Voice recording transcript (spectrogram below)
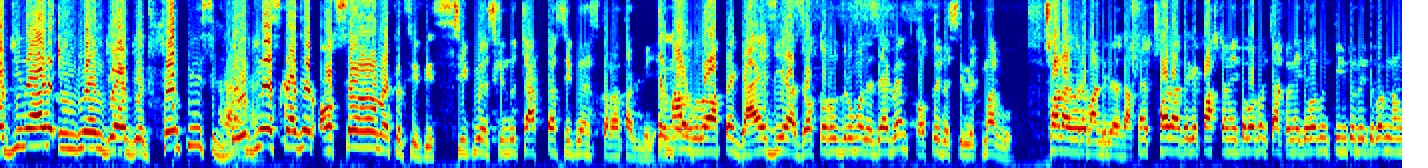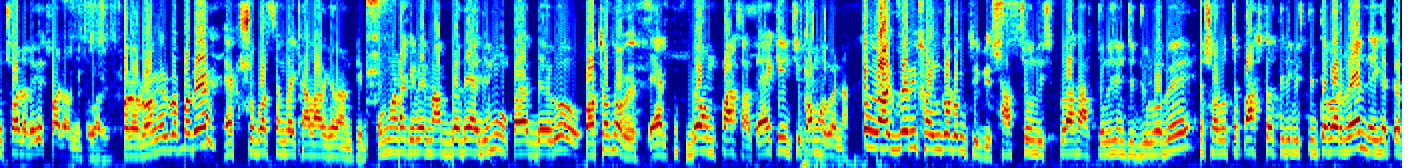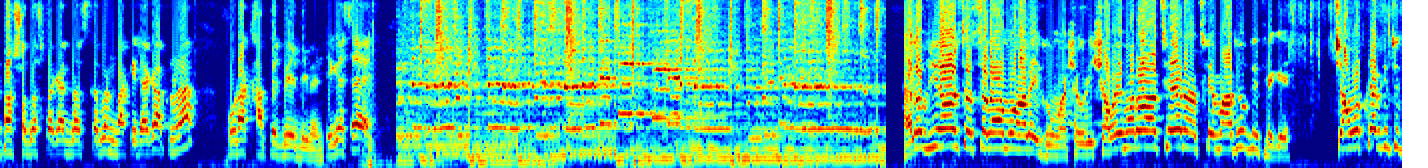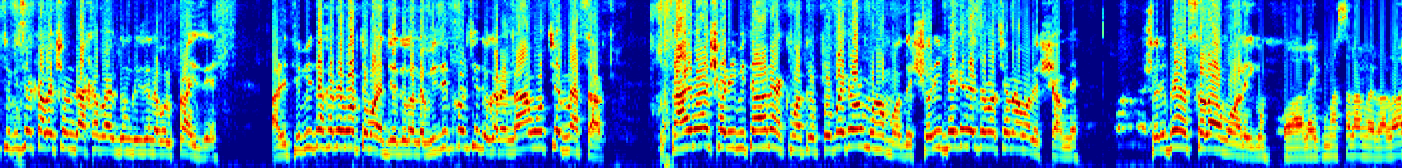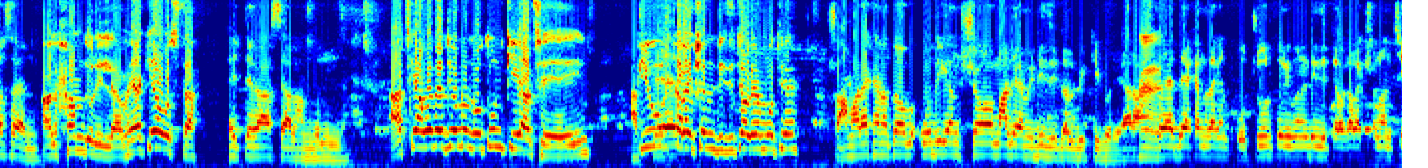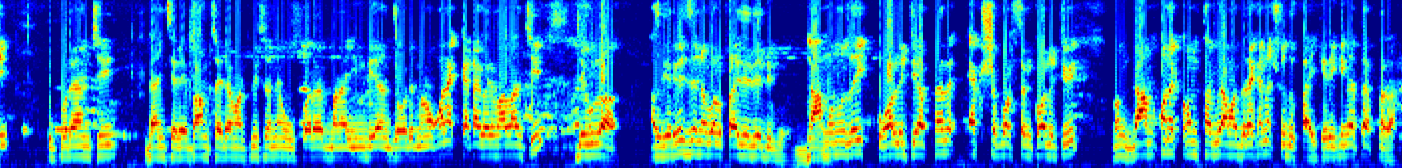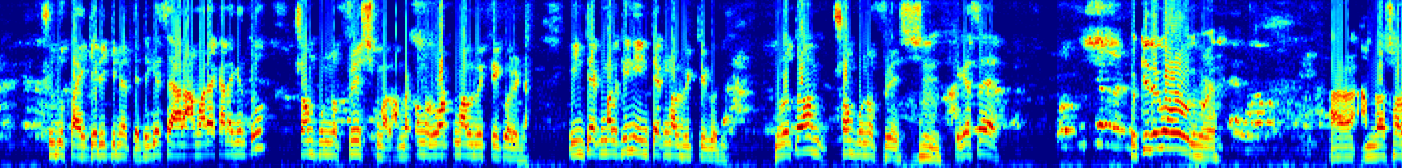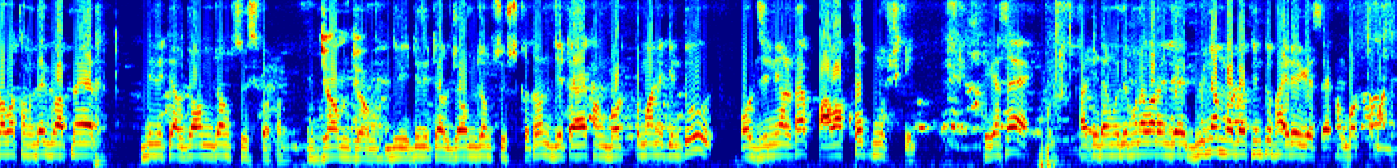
Original Indian georgette four piece. Gorgeous কাজের awesome একটা three piece sequence কিন্তু চারটা সিকোয়েন্স করা থাকবে। এই মালগুলো আপনি গায়ে দিয়া যত রোদ্রের মধ্যে যাবেন তত এটা সিলেক্ট মারবো। ছটা করে বান্ডিল আছে। আপনি ছটা থেকে পাঁচটা নিতে পারবেন চারটা নিতে পারবেন তিনটা নিতে পারবেন এবং ছটা থেকে ছটাও নিতে পারবেন। রঙের ব্যাপারে? একশো পার্সেন্ট ভাই কালার গ্যারান্টি অন্যটা কি ভাই মাপদা দেয় দিমু? কয়ার দেবো? পাঁচাত হবে? একদম পাঁচ হাত এক ইঞ্চি কম হবে না। Luxury fine cotton three piece সাতচল্লিশ প্লাস আটচল্লিশ ইঞ্চি জুল হবে। সর্বোচ্চ পাঁচটা ত্রিশ নিতে পারবেন। এই ক্ষেত্রে পাঁচশো দশ টাকা অ্যাডভান্স করবেন। বাকি টাকা আপনারা প্রোডাক্ট হাতে পেয়ে দিবেন ঠিক আছে? হ্যালো ভিউয়ার্স আসসালামু আলাইকুম। আশা করি সবাই ভালো আছেন। আজকে মাধবদী থেকে চমৎকার কিছু থ্রি পিসের কালেকশন দেখাবো একদম রিজনেবল প্রাইসে আর এই থ্রি পিস দেখাতে বর্তমানে যে দোকানটা ভিজিট করছি দোকানের নাম হচ্ছে ম্যাসার্স সাইমা শাড়ি বিতান একমাত্র প্রোভাইডার মোহাম্মদ শরীফ ভাইকে দেখতে পাচ্ছেন আমাদের সামনে। শরীফ ভাই আসসালামু আলাইকুম। ওয়ালাইকুম আসসালাম ভাই ভালো আছেন? আলহামদুলিল্লাহ। ভাইয়া কি অবস্থা? এই তো আছে আলহামদুলিল্লাহ। আজকে আমাদের জন্য নতুন কি আছে? পিওর কালেকশন ডিজিটালের মধ্যে? আমার এখানে তো অধিকাংশ মালে আমি ডিজিটাল বিক্রি করি। আর হ্যাঁ। আপনারা এখানে দেখেন প্রচুর পরিমাণে ডিজিটাল কালেকশন আনছি। উপরে আনছি ডাইন সাইডে বাম সাইডে আমার পিছনে উপরে মানে ইন্ডিয়ান জরি মানে অনেক ক্যাটাগরি মাল আনছি যেগুলো আজকে রিজনেবল প্রাইসে দিয়ে দিব। দাম অনুযায়ী কোয়ালিটি আপনার একশো পার্সেন্ট কোয়ালিটি এবং দাম অনেক কম থাকবে আমাদের এখানে শুধু পাইকারি কিনাতে আপনারা। শুধু পাইকারি কিনাতে ঠিক আছে? আর আমার এখানে কিন্তু সম্পূর্ণ ফ্রেশ মাল আমরা কোনো লট মাল বিক্রি করি না। ইনটেক মাল কিনি ইনটেক মাল বিক্রি করি। মূলত সম্পূর্ণ ফ্রেশ ঠিক আছে? তো কি দেখব আমরা প্রথমে? আর আমরা সর্বপ্রথম দেখব আপনার ডিজিটাল জমজম সুইচ কটন জম জম। জি ডিজিটাল জমজম সুইচ কটন যেটা এখন বর্তমানে কিন্তু অরিজিনালটা পাওয়া খুব মুশকিল ঠিক আছে? আর এটার মধ্যে মনে করেন যে দুই নাম্বারটা কিন্তু বাইরে গেছে এখন বর্তমানে।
